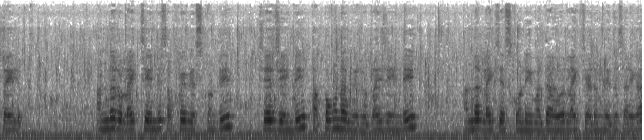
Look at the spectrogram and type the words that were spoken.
style. అందరూ లైక్ చేయండి సబ్స్క్రైబ్ చేసుకోండి షేర్ చేయండి. తప్పకుండా మీరు ట్రై చేయండి. అందరు లైక్ చేసుకోండి. ఈ మధ్య ఎవరు లైక్ చేయడం లేదు సరిగా.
